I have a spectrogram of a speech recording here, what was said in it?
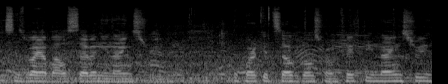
This is by about 79th Street. The park itself goes from 59th Street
